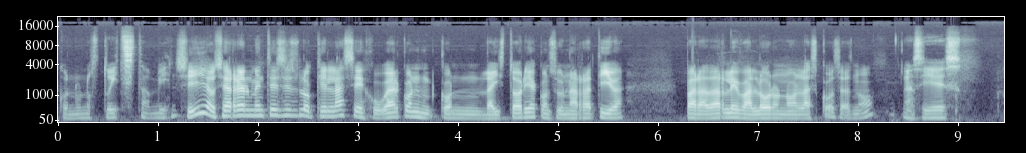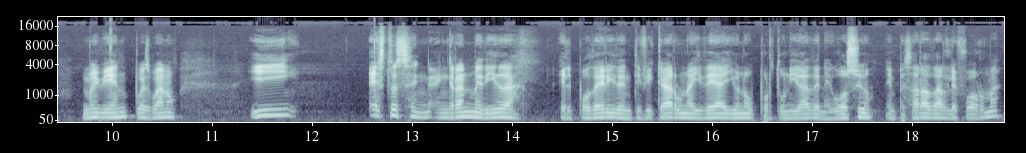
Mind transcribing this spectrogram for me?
con, unos tweets también. Sí, o sea, realmente eso es lo que él hace, jugar con, con la historia, con su narrativa, para darle valor o no a las cosas, ¿no? Así es. Muy bien, pues bueno. Y esto es en, en gran medida el poder identificar una idea y una oportunidad de negocio, empezar a darle forma.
